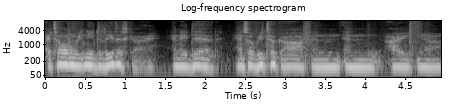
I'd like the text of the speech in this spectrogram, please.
I told them we need to leave this guy, and they did. And so we took off, and and I, you know,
